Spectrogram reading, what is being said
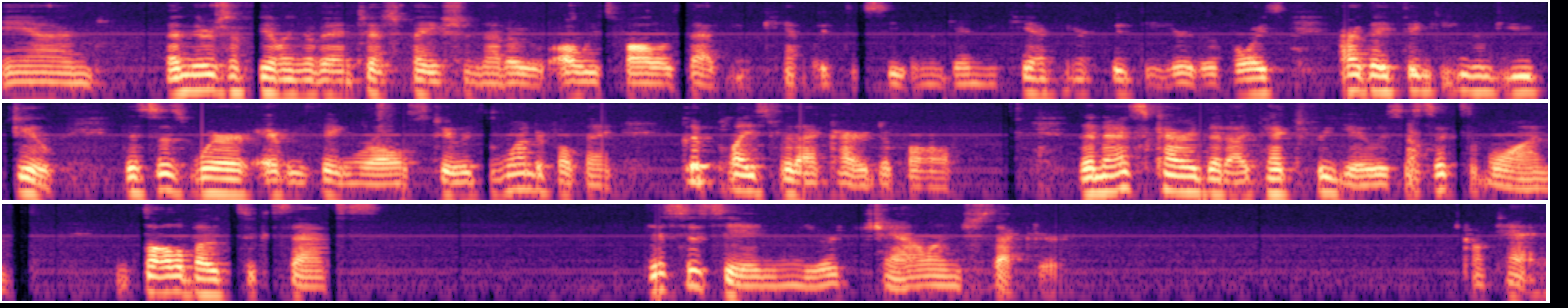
And then there's a feeling of anticipation that always follows that. You can't wait to see them again. You can't hear, wait to hear their voice. Are they thinking of you too? This is where everything rolls to. It's a wonderful thing. Good place for that card to fall. The next card that I picked for you is the Six of Wands. It's all about success. This is in your challenge sector. Okay.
